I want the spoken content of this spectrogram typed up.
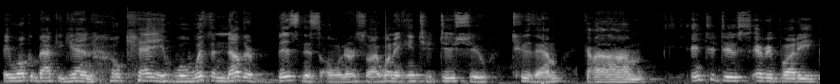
Hey, welcome back again. Okay, well, with another business owner, so I want to introduce you to them. Um, introduce everybody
